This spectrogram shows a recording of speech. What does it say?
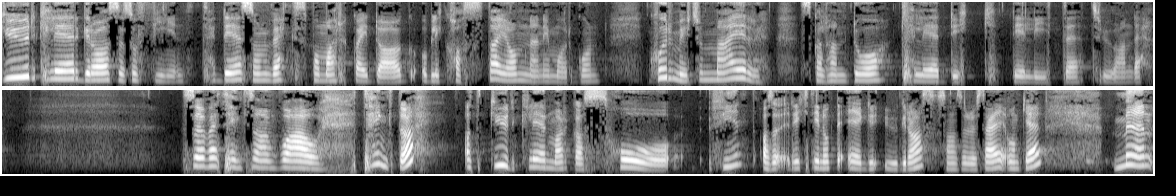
Gud kler gresset så fint, det som vokser på marka i dag og blir kasta i ovnen i morgen, hvor mye mer skal han da kle dykk, det lite truende? Så jeg bare tenkte sånn Wow. Tenk da at Gud kler marka så fint. Altså Riktignok det er ugras, sånn som du sier, onkel. Men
